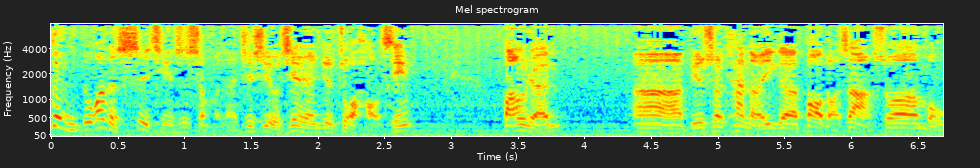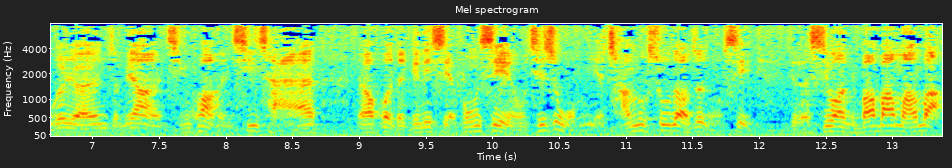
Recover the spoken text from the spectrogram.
更多的事情是什么呢？就是有些人就做好心帮人啊，比如说看到一个报道上说某个人怎么样，情况很凄惨，然后或者给你写封信，其实我们也常收到这种信，就是希望你帮帮忙吧。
